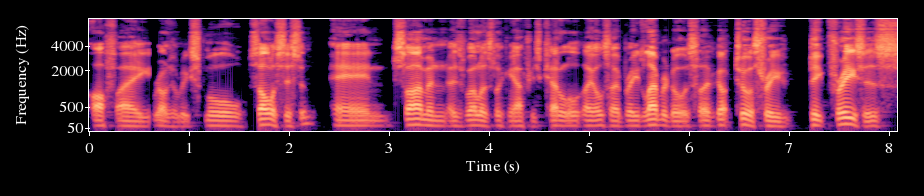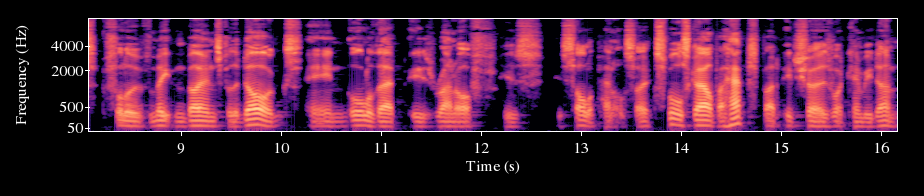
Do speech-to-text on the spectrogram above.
off a relatively small solar system. And Simon, as well as looking after his cattle, they also breed Labradors, so they've got two or three deep freezers full of meat and bones for the dogs, and all of that is run off his solar panels. So small scale perhaps, but it shows what can be done.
